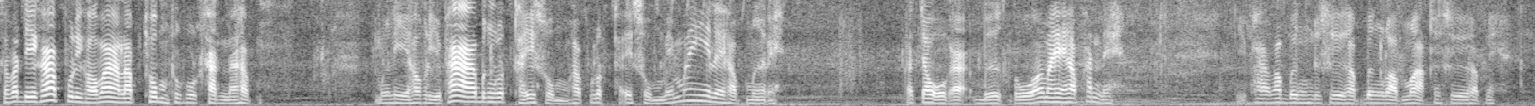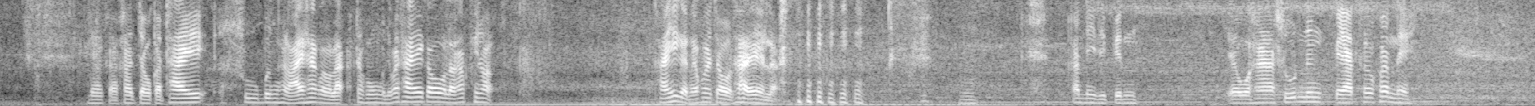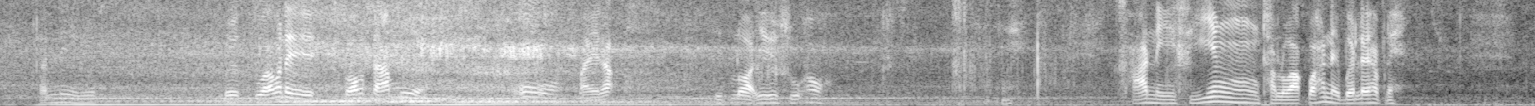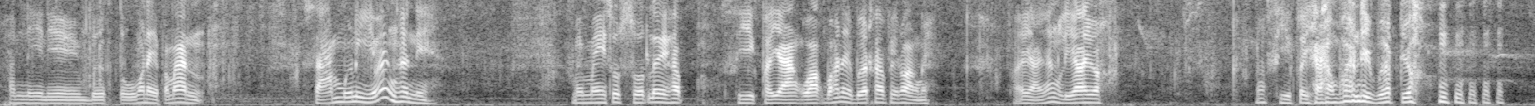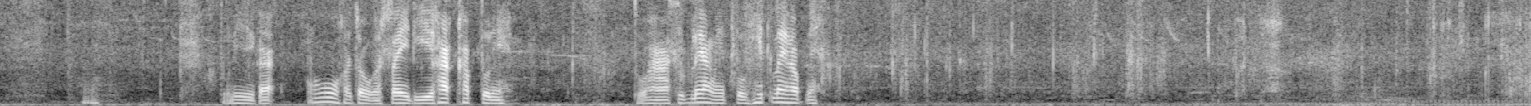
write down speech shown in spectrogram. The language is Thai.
สวัสดีครับ ผู้ที่เขามารับชมทุกๆท่านนะครับมือนี้เขาขี่ผ้าเบิ้งรถไถสมครับรถไถสมไม่ไหม่เลยครับ มือนี้กระเจ้ากะเบิกตัวไหมครับขั้นนี้ขี่ผ้ามาเบิ้งซื่อๆครับเบิ้งรอบนอกซื่อๆครับนี่แล้วกะข้าเจ้ากะไทยสู้เบิ้งหลายครั้งแล้วละแต่ผมก็จะมาไทยก็แล้วครับพี่น้องไทยกันครับข้าเจ้าไทยแหละขั้นนี้ที่เป็น เอลห้าศูนย์หนึ่งแปดครับขั้นนี้คันนี้เบิกตัวมาได้สองสามมือโอ้ไปแล้วสิบล้ออีสุเอาพานนี่สียังถลอกว่าขั้นในเบิดเลยครับนี่คันนี้นี่เบิกตัวมาได้ประมาณสามมือนี่มั้งคันนี้ไม่ไม่สดสดๆเลยครับสีกพยางออกว่าขั้นในเบิดครับพี่น้องนี่พยางยังเหลียอยู่ นังสีพยางบ้านในเบิดอยู่ตัวนี้ก็โอ้เขาเจ้าก็ใส่ดีคักครับตัวนี้ ตัวหาสิบแรงนี่ตัวฮิตเลยครับนี่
